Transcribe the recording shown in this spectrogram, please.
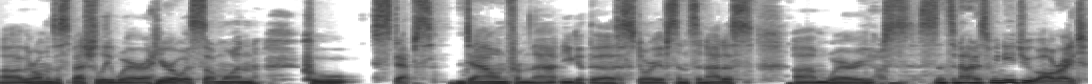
uh, the Romans especially, where a hero is someone who steps down from that. You get the story of Cincinnatus, um, where Cincinnatus, we need you. All right,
